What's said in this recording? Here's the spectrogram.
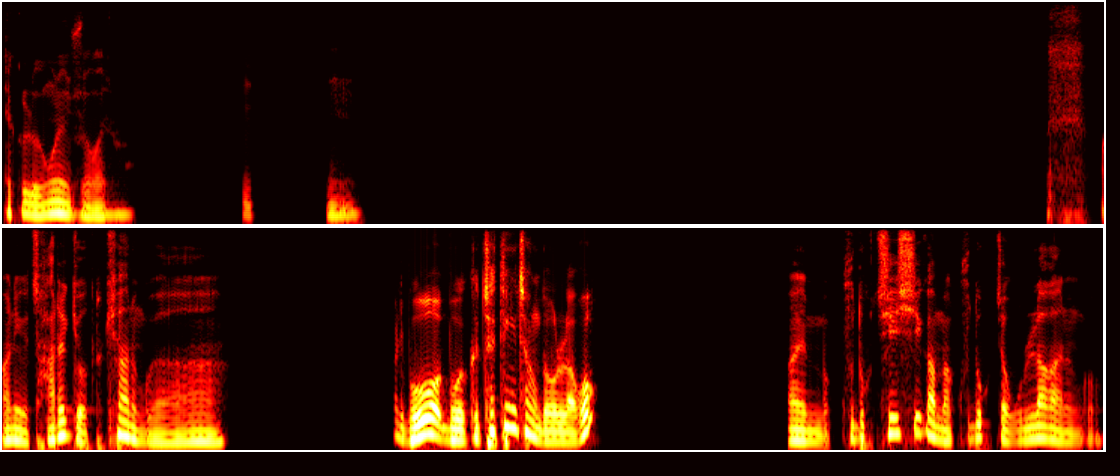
댓글로 응원해 주셔가지고. 응. 음. 아니, 이거 자르기 어떻게 하는 거야? 아니 뭐 뭐 그 채팅창 넣으려고? 아니, 막 구독, 실시간 막 구독자 올라가는 거.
